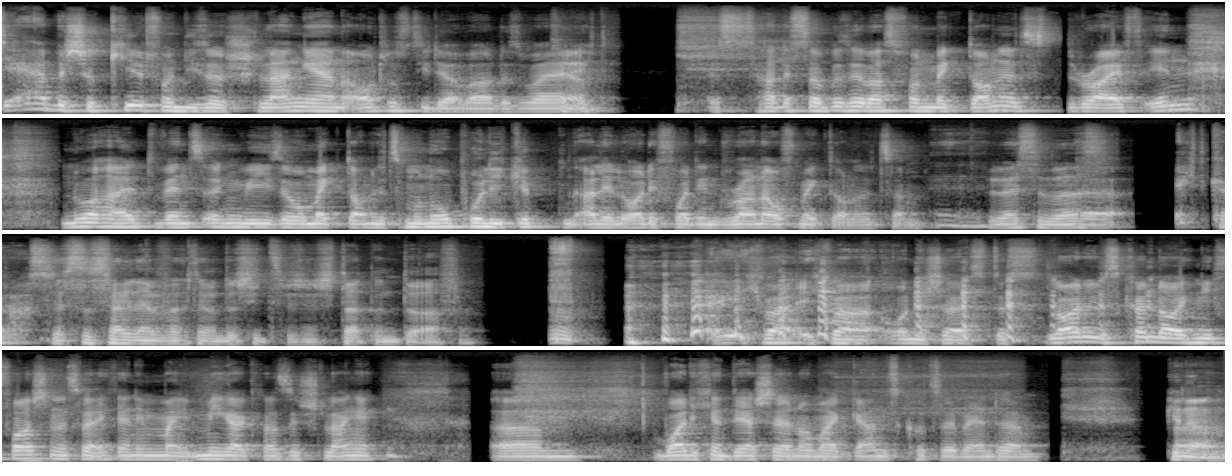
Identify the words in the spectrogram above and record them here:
derbe schockiert von dieser Schlange an Autos, die da war. Das war ja Tja. echt. Es hat so ein bisschen was von McDonalds Drive-In, nur halt, wenn es irgendwie so McDonalds Monopoly gibt und alle Leute vor den Run auf McDonalds haben. Weißt du was? Äh, echt krass. das ist halt einfach der Unterschied zwischen Stadt und Dorf. Ey, ich war, ich war ohne Scheiß. Das, Leute, das könnt ihr euch nicht vorstellen. Das war echt eine me- mega krasse Schlange. Ähm, wollte ich an der Stelle nochmal ganz kurz erwähnt haben. Genau.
